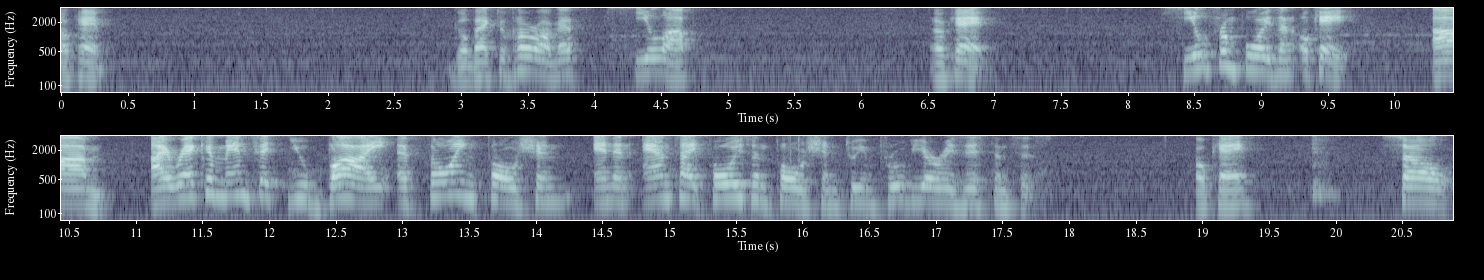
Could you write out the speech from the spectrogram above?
Okay. Go back to Harrogath. Heal up. Okay. Heal from poison. Okay. Um, I recommend that you buy a thawing potion and an anti-poison potion to improve your resistances. Okay? So...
